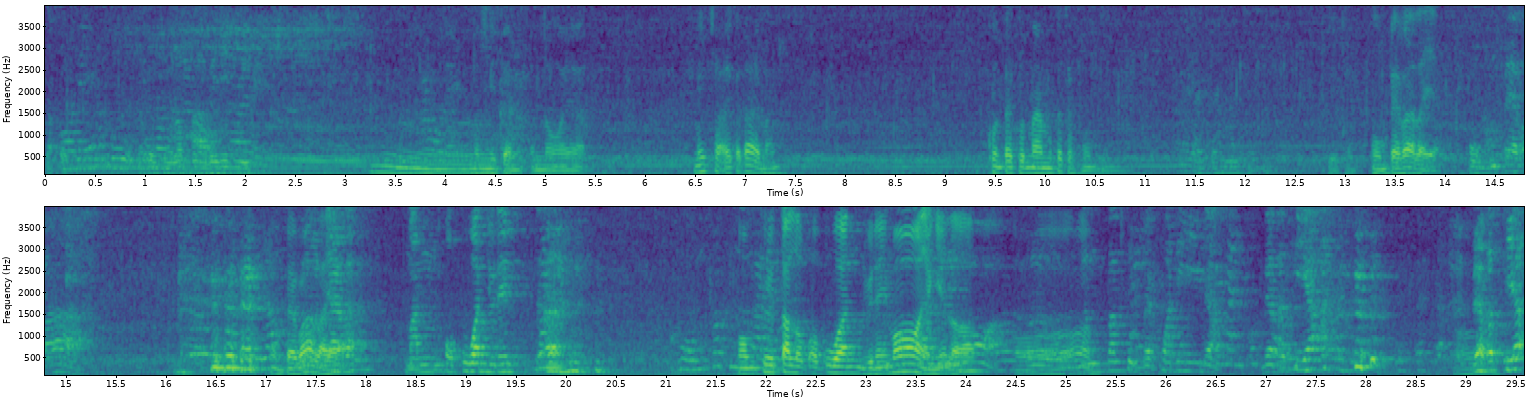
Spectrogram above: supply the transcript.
จะอดจะอดหูเราพาไปนิดนึงอืมมันมีแต่อันน้อยอะ ไม่ใช้ก็ได้มั้งคนไปคนมามันก็จะหอมเอง โอเคครับหอมแปลว่าอะไรอะ ผมแปลว่าหอมแปลว่าอะไรอะมันอบอวนอยู่ในโหมก็คือหอมคือตลบอบอวนอยู่ในหม้ออย่างนี้เหรอ เออ๋ออมันมันสุกแบบพอดีแบบแบบกระเทียมแบบกระเทียม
